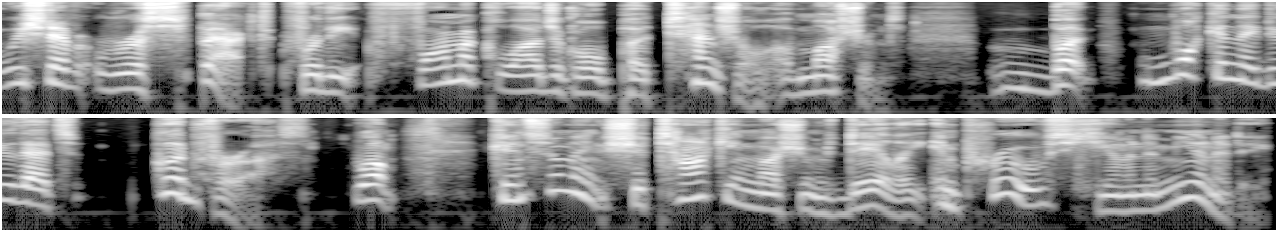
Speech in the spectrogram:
we should have respect for the pharmacological potential of mushrooms. But what can they do that's good for us? Well, Consuming shiitake mushrooms daily improves human immunity.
